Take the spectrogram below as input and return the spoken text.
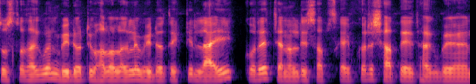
সুস্থ থাকবেন, ভিডিওটি ভালো লাগলে ভিডিওতে একটি লাইক করে চ্যানেলটি সাবস্ক্রাইব করে সাথেই থাকবেন।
